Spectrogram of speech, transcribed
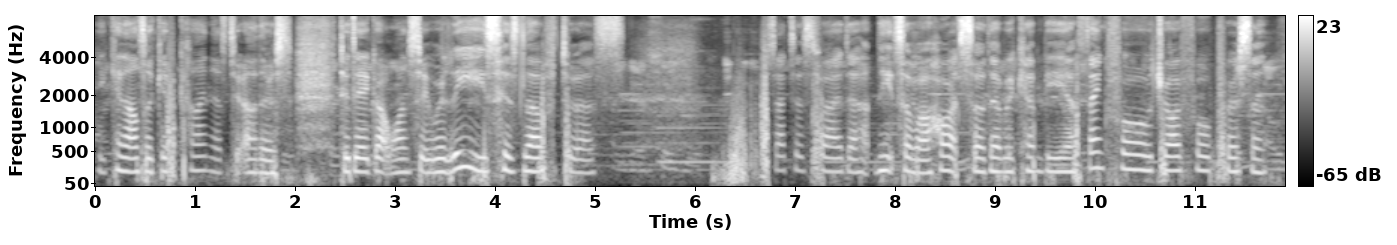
he can also give kindness to others. Today, God wants to release His love to us satisfy the needs of our hearts so that we can be a thankful, joyful person.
